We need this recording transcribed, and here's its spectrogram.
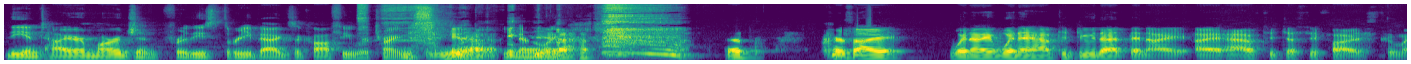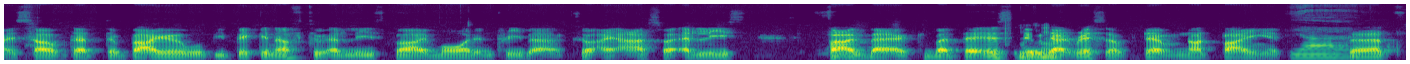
the entire margin for these three bags of coffee we're trying to sell. yeah. You know, like, yeah. that's because I, when I when I have to do that, then I I have to justify to myself that the buyer will be big enough to at least buy more than three bags. So I ask for at least five bags, but there is still mm-hmm. that risk of them not buying it. Yeah. So that's,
